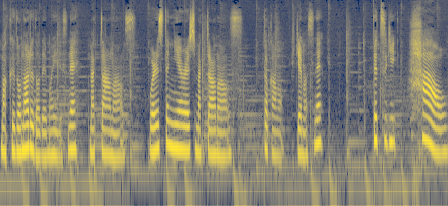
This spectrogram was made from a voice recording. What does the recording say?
マクドナルドでもいいですね。McDonald's Where's the nearest McDonald's? とかも聞けますね。で次 How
